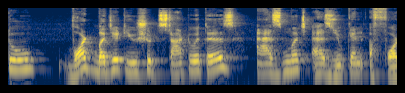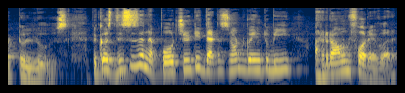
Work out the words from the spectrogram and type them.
to what budget you should start with is as much as you can afford to lose. Because this is an opportunity that is not going to be around forever.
